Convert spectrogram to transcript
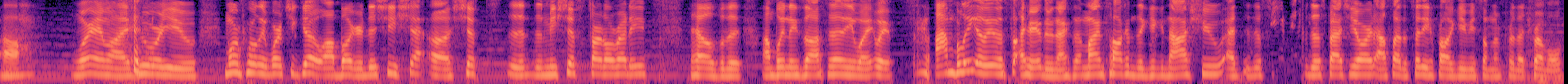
Oh, Where am I? Who are you? More importantly, where'd you go? Ah, bugger. Did she sh- uh, shift? Did, did me shift start already? The hell's with it. I'm bleeding exhausted anyway. Wait, I'm bleeding. I can't do an accent. Mind talking to Gignashu at the dis- dispatch yard outside the city. He'll probably give you something for that trouble.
